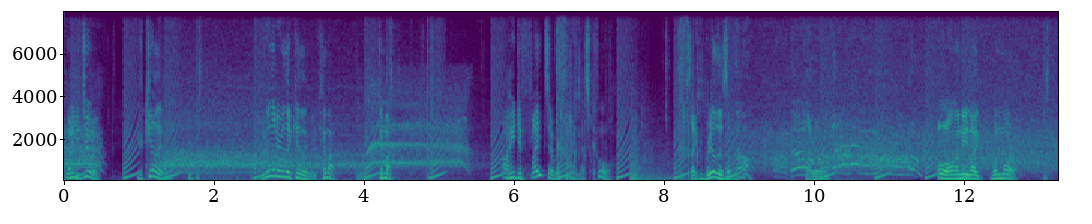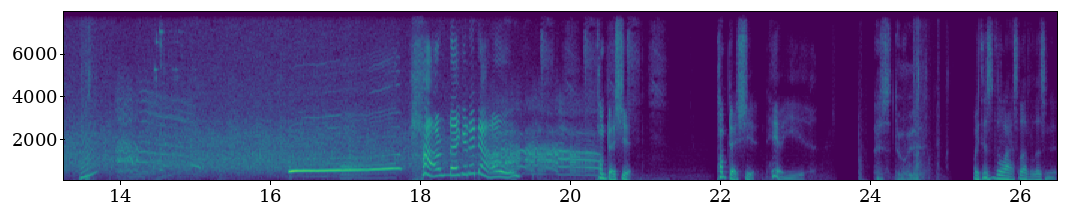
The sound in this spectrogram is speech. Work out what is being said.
What are you doing? You're killing me. You're literally killing me. Come on. Come on. Oh, he deflates over time. That's cool. It's like realism. Not really. Oh, I only need like one more. How are they gonna know? Pump that shit. Pump that shit. Hell yeah. Let's do it. Wait, this is the last level, isn't it?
